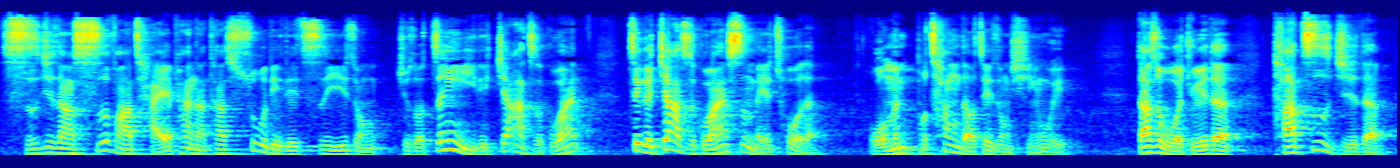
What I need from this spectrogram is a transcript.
实际上司法裁判呢，他树立的是一种就说正义的价值观，这个价值观是没错的，我们不倡导这种行为，但是我觉得他自己的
